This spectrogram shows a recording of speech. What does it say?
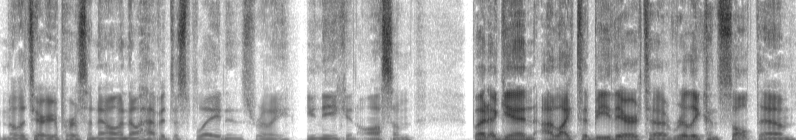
military personnel, and they'll have it displayed, and it's really unique and awesome. But again, I like to be there to really consult them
